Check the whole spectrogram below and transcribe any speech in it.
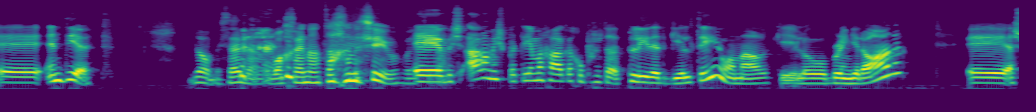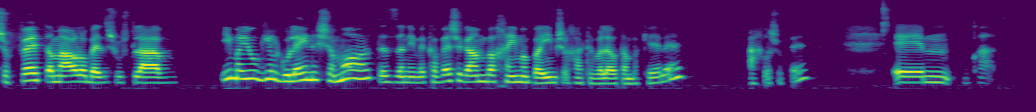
אה, אין דיאט. לא, בסדר, הוא אכן רצח אנשים. אה. בשאר המשפטים אחר כך הוא פשוט pleaded guilty, הוא אמר כאילו bring it on. אה, השופט אמר לו באיזשהו שלב, אם היו גלגולי נשמות, אז אני מקווה שגם בחיים הבאים שלך תבלה אותם בכלא. אחלה שופט. אמ, מבוקס.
